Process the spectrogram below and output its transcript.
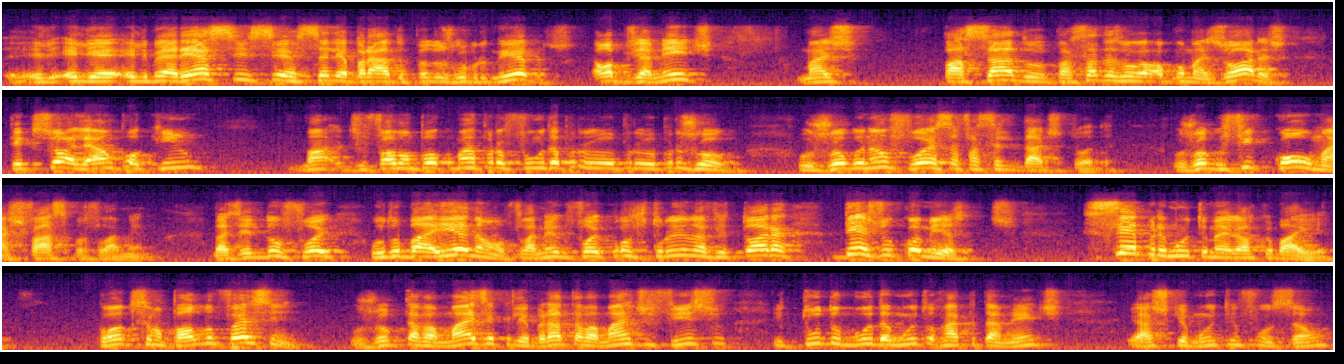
ele, ele, ele merece ser celebrado pelos rubro-negros, obviamente, mas passado, passadas algumas horas, tem que se olhar um pouquinho, de forma um pouco mais profunda para o jogo. O jogo não foi essa facilidade toda. O jogo ficou mais fácil para o Flamengo. Mas ele não foi. O do Bahia, não. O Flamengo foi construindo a vitória desde o começo. Sempre muito melhor que o Bahia. Contra o São Paulo não foi assim. O jogo estava mais equilibrado, estava mais difícil e tudo muda muito rapidamente. E acho que muito em função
